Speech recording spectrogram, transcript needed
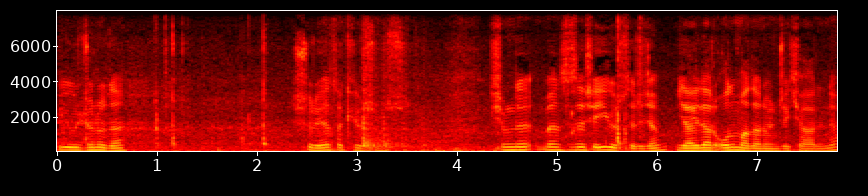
bir ucunu da şuraya takıyorsunuz. Şimdi ben size şeyi göstereceğim. Yaylar olmadan önceki haline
